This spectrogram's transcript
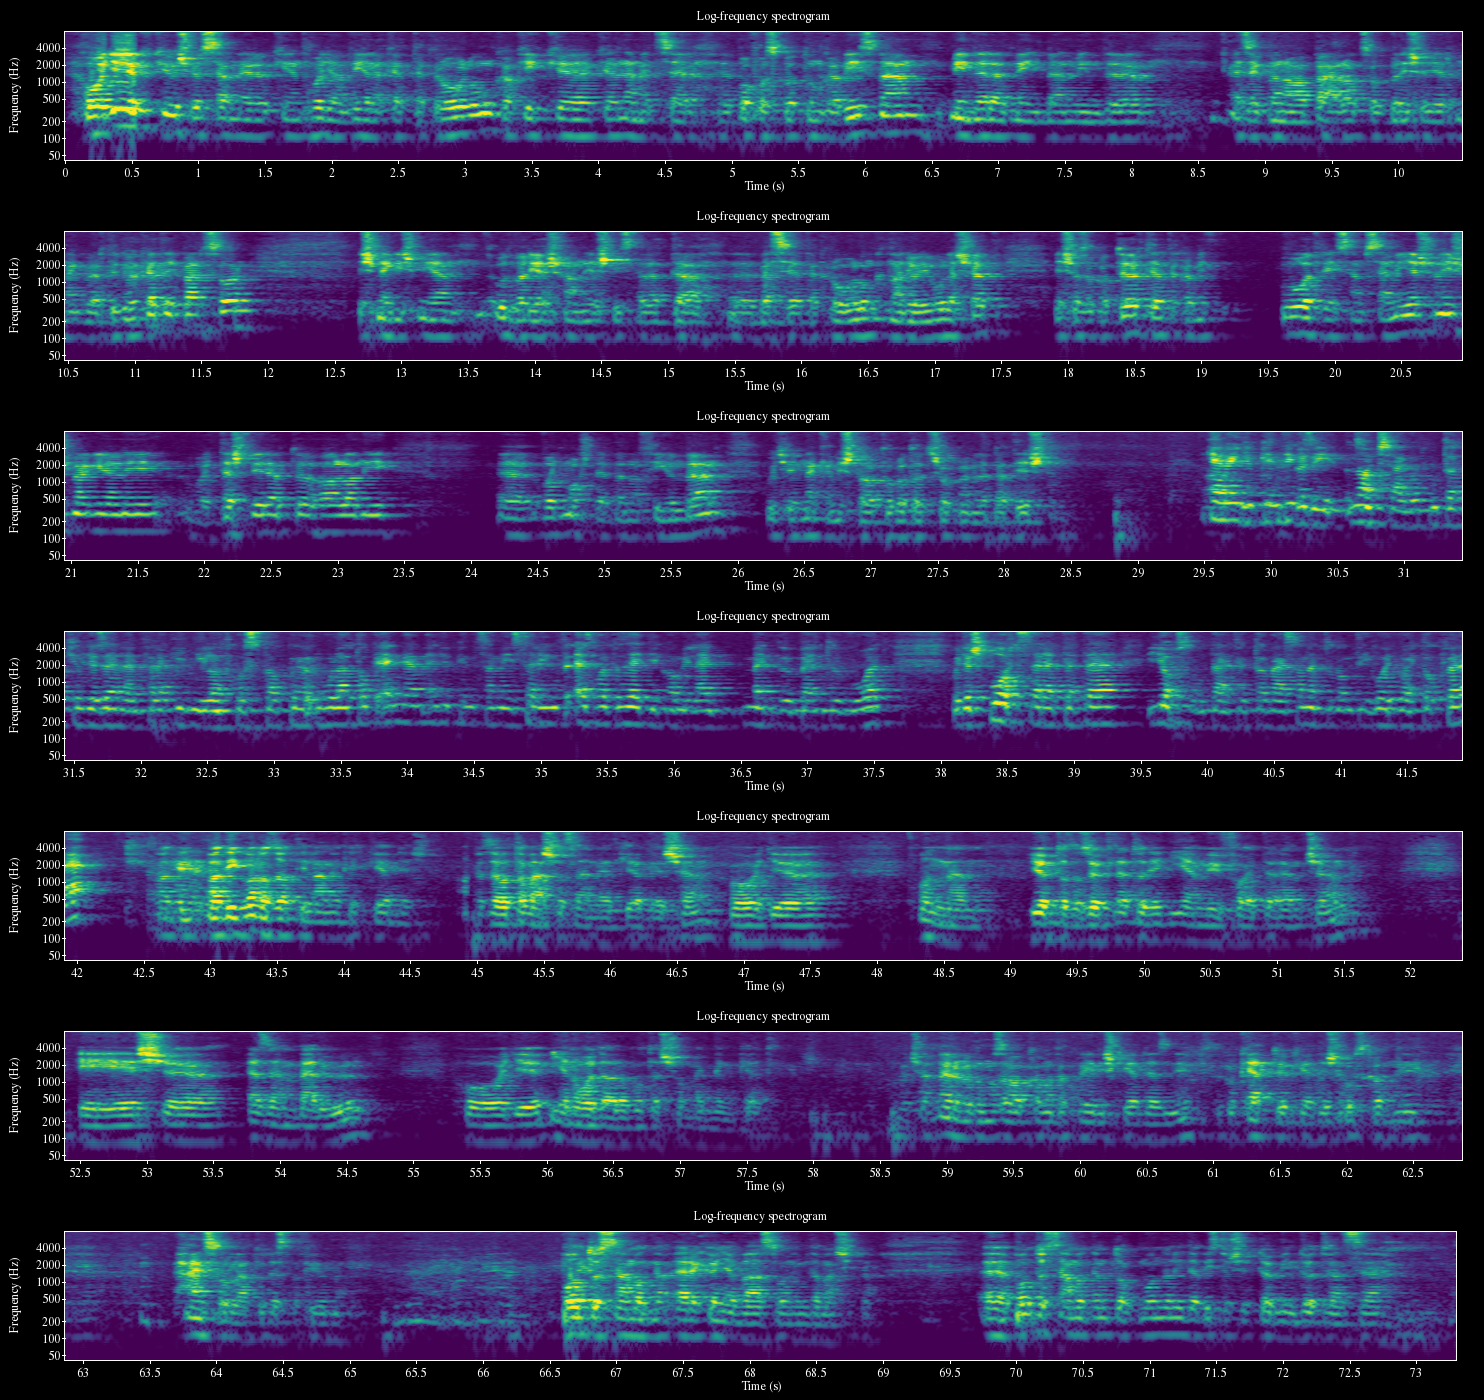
hogy ők külső szemlélőként hogyan vélekedtek rólunk, akikkel nem egyszer pofoszkodtunk a vízben, mind eredményben, mind ezekben a párharcokban is, hogy megvertük őket egy párszor, és mégis milyen udvariasan és tisztelettel beszéltek rólunk, nagyon jól esett, és azok a történetek, amit volt részem személyesen is megélni, vagy testvéremtől hallani, vagy most ebben a filmben, úgyhogy nekem is tartogatott sok meglepetést. Igen, egyébként igazi nagyságot mutatja, hogy az ellenfelek így nyilatkoztak rólatok. Engem egyébként személy szerint ez volt az egyik, ami legmegdöbbentőbb volt, hogy a sport szeretete így abszolút átjött a vászon, nem tudom ti, hogy vagytok vele. Addig, addig van az Attilának egy kérdés. Ezzel a Tamáshoz lenne egy kérdésem, hogy uh, honnan jött az az ötlet, hogy egy ilyen műfajt teremtsen, és ezen belül, hogy ilyen oldalra mutasson meg minket. Bocsánat, megragadom az alkalmat, akkor én is kérdeznék. Akkor kettő kérdést fogsz kapni. Hányszor látod ezt a filmet? Pontos számot, erre könnyebb válaszolni, mint a másikra. Pontos számot nem tudok mondani, de biztos, hogy több mint 50-szer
